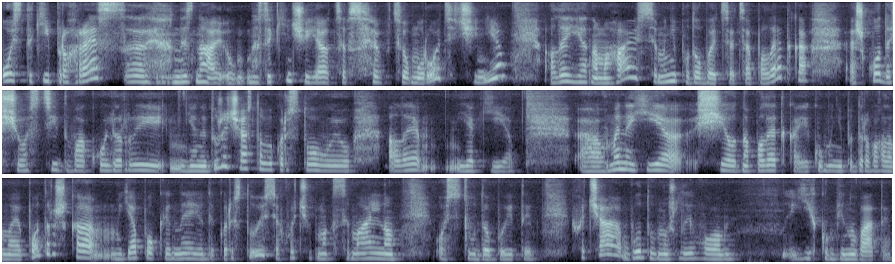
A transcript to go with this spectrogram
Ось такий прогрес. е, Не знаю, закінчу я це все в цьому році чи ні, але я намагаюся. Мені подобається ця палетка. Е, Шкода, що ось ці два кольори я не дуже часто використовую, але як є. Е, В мене є ще одна палетка, яку мені подарувала моя подружка. Я поки нею не користуюся, хочу максимально ось цю добити. Хоча буду, можливо, їх комбінувати.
